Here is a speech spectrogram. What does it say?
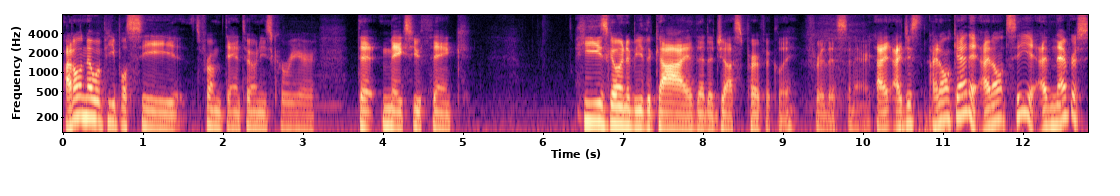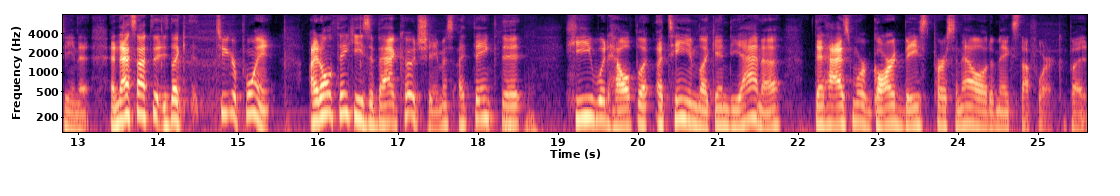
I don't know what people see from D'Antoni's career that makes you think he's going to be the guy that adjusts perfectly for this scenario. I, I just I don't get it. I don't see it. I've never seen it. And that's not the, like to your point. I don't think he's a bad coach, Shamus. I think that he would help a, a team like Indiana that has more guard based personnel to make stuff work. But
